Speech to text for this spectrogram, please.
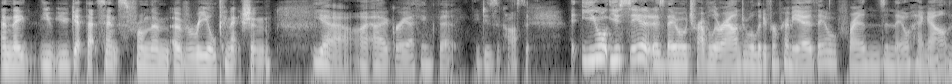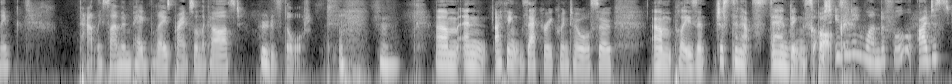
And they you you get that sense from them of real connection. Yeah, I, I agree. I think that it is a cast that you you see it as they all travel around to all the different premieres. They're all friends and they all hang out. And they apparently Simon Pegg plays pranks on the cast. Who'd have thought? Um, and I think Zachary Quinto also um, plays an, just an outstanding Spock. Gosh, isn't he wonderful? I just,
